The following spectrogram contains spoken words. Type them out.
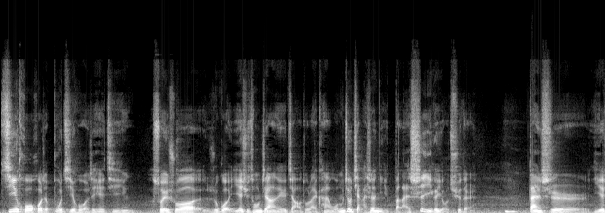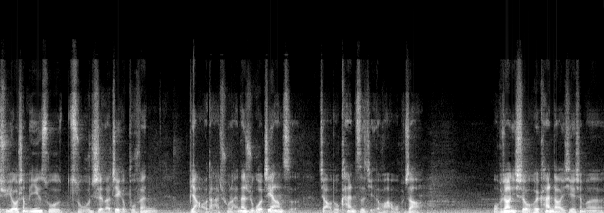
激活或者不激活这些基因。所以说，如果也许从这样的一个角度来看，我们就假设你本来是一个有趣的人，但是也许有什么因素阻止了这个部分表达出来。那如果这样子角度看自己的话，我不知道，我不知道你是否会看到一些什么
